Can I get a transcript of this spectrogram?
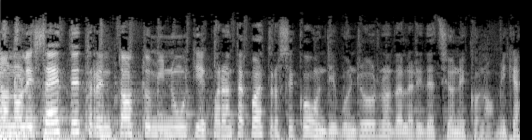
Sono le 7.38 minuti e 44 secondi. Buongiorno dalla redazione economica.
